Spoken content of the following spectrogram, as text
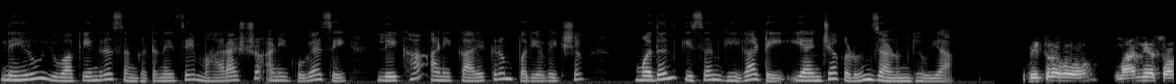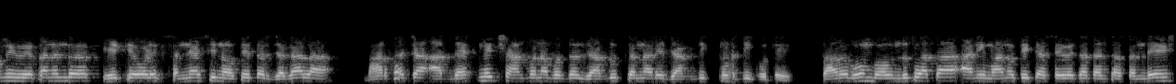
नेहरू युवा केंद्र संघटनेचे महाराष्ट्र आणि गोव्याचे लेखा आणि कार्यक्रम पर्यवेक्षक मदन किसन घेगाटे यांच्याकडून जाणून घेऊया. मित्र हो मान्य स्वामी विवेकानंद हे केवळ एक संन्यासी नव्हते तर जगाला भारताच्या आध्यात्मिक शहाणपणाबद्दल जागृत करणारे जागतिक प्रतीक होते. सार्वभौम बंधुत्वाचा आणि मानवतेच्या सेवेचा त्यांचा संदेश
